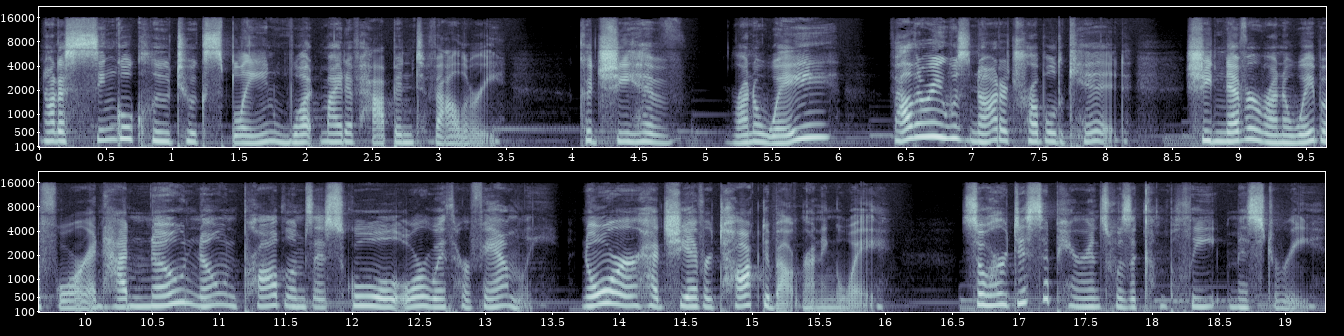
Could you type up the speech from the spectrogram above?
not a single clue to explain what might have happened to Valiree. Could she have run away? Valiree was not a troubled kid. She'd never run away before and had no known problems at school or with her family, nor had she ever talked about running away. So her disappearance was a complete mystery.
